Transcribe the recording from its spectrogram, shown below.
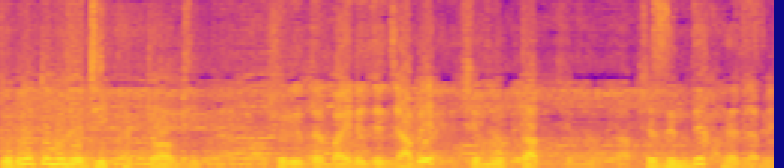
শরীয়ত অনুযায়ী ঠিক থাকতে হবে। শরীয়তের বাইরে যে যাবে, সে মুক্তাত সে জিন্দিক হয়ে যাবে।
